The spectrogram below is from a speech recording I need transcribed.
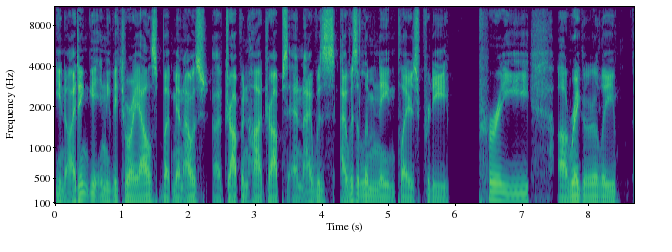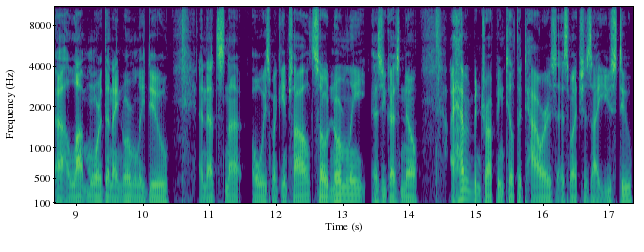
you know I didn't get any victory royales, but man, I was uh, dropping hot drops and I was I was eliminating players pretty pretty uh, regularly, uh, a lot more than I normally do, and that's not always my game style. So normally, as you guys know, I haven't been dropping tilted towers as much as I used to,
